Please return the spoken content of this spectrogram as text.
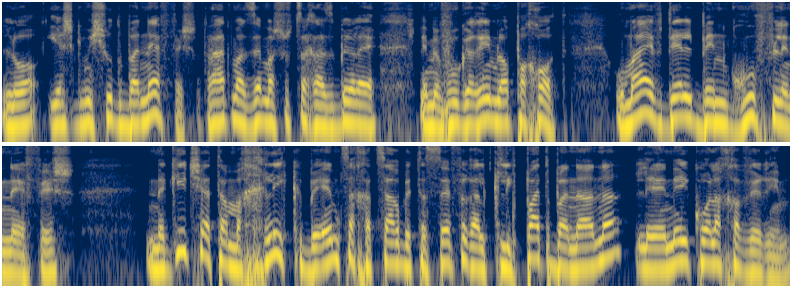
לא, יש גמישות בנפש. את יודעת מה, זה משהו שצריך להסביר למבוגרים לא פחות. ומה ההבדל בין גוף לנפש? נגיד שאתה מחליק באמצע חצר בית הספר על קליפת בננה לעיני כל החברים.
